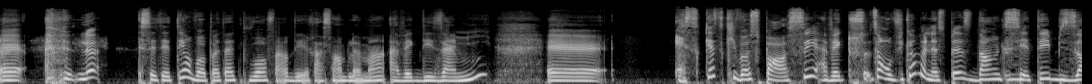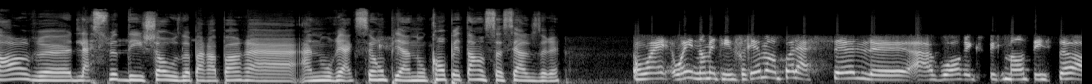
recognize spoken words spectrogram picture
Euh, là, cet été, on va peut-être pouvoir faire des rassemblements avec des amis. Euh, est-ce qu'est-ce qui va se passer avec tout ça? On vit comme une espèce d'anxiété bizarre euh, de la suite des choses là, par rapport à, à nos réactions puis à nos compétences sociales, je dirais. Ouais, ouais, non, mais t'es vraiment pas la seule euh, à avoir expérimenté ça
